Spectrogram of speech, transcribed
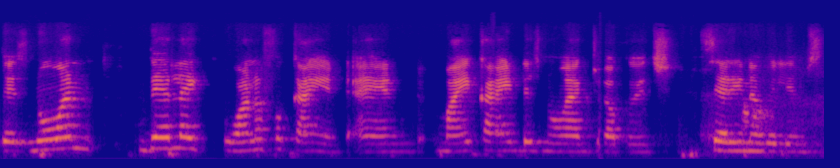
there's no one they're like one of a kind and my kind is Novak Djokovic, Serena Williams.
